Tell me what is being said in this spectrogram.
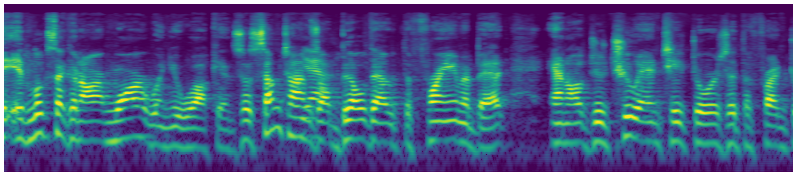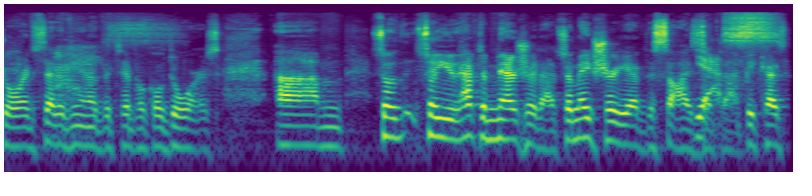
it looks like an armoire when you walk in. So sometimes Yeah. I'll build out the frame a bit and I'll do two antique doors at the front door instead of you know the typical doors. Um, so so you have to measure that. So make sure you have the size of that because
